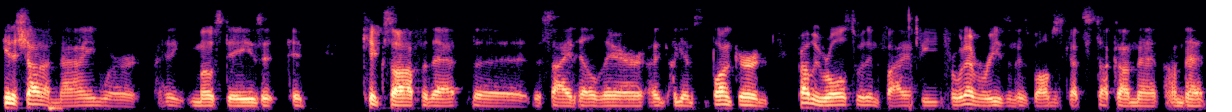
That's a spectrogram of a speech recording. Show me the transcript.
Hit a shot on nine where I think most days it it kicks off of that the the side hill there against the bunker and probably rolls to within five feet for whatever reason his ball just got stuck on that on that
